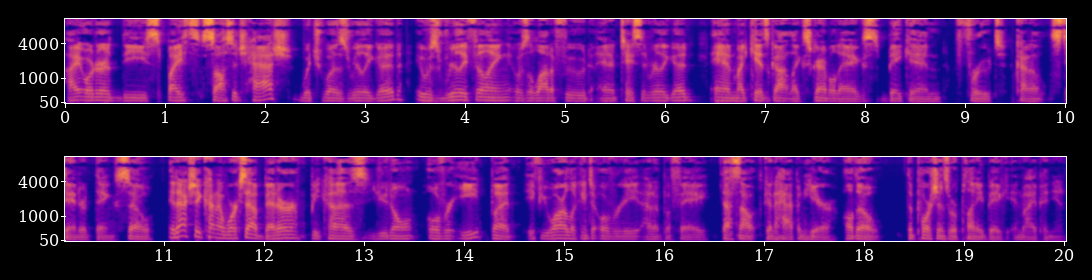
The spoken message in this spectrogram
I ordered the spiced sausage hash, which was really good. It was really filling. It was a lot of food and it tasted really good. And my kids got like scrambled eggs, bacon, fruit, kind of standard things. So it actually kind of works out better because you don't overeat. But if you are looking to overeat at a buffet, that's not going to happen here. Although the portions were plenty big, in my opinion.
